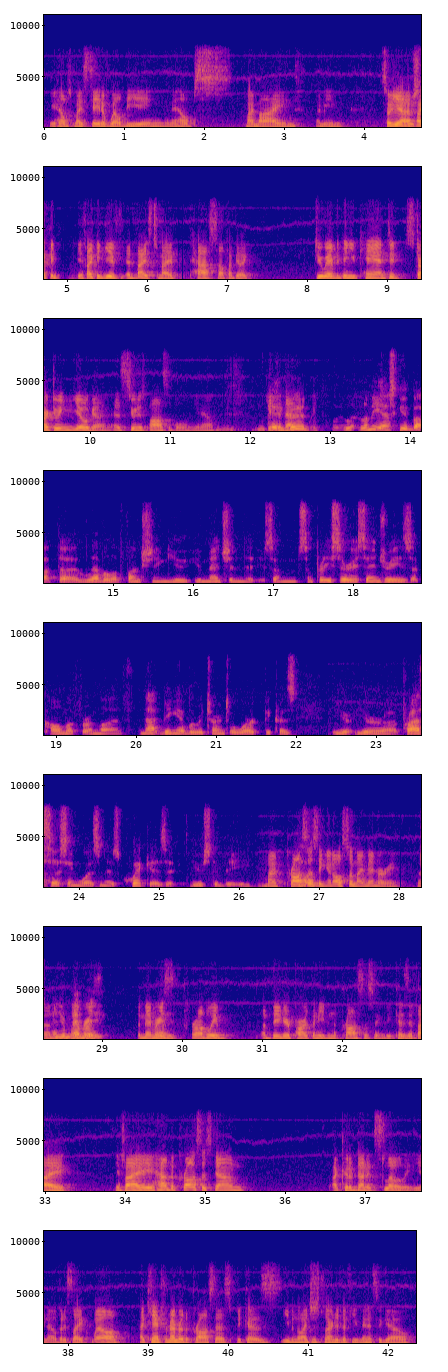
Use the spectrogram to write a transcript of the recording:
it helps my state of well-being and it helps my mind. I mean, so yeah, if I could if I could give advice to my past self, I'd be like, do everything you can to start doing yoga as soon as possible. You know, get Okay, to that good. L- Let me ask you about the level of functioning. You you mentioned some some pretty serious injuries, a coma for a month, not being able to return to work because your your uh, processing wasn't as quick as it used to be, My processing and also my memory. Um, and your memory memory. the memory is Right. probably a bigger part than even the processing because if I if I had the process down, I could have done it slowly, you know. But it's like, well, I can't remember the process because even though I just learned it a few minutes ago,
